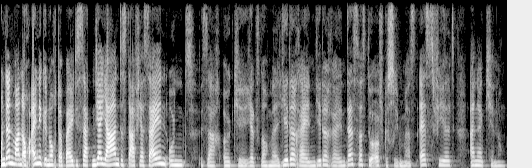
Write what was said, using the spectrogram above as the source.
Und dann waren auch einige noch dabei, die sagten, ja, ja, das darf ja sein. Und ich sag, okay, jetzt nochmal, jeder rein, jeder rein. Das, was du aufgeschrieben hast, es fehlt Anerkennung.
